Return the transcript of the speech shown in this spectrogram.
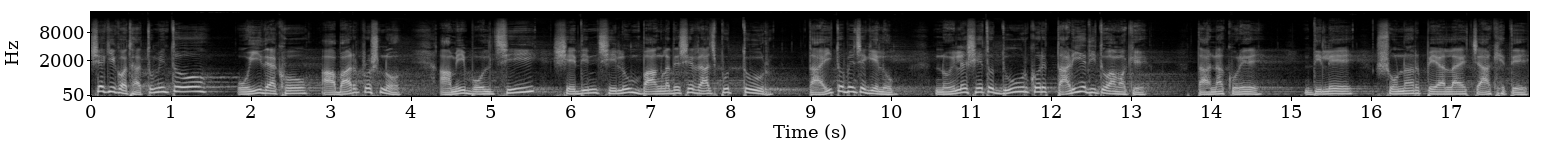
সে কি কথা? তুমি তো ওই দেখো, আবার প্রশ্ন। আমি বলছি, সেদিন ছিলুম বাংলাদেশের রাজপুত্তুর। তাই তো বেঁচে গেলুম। নইলে সে তো দূর করে তাড়িয়ে দিত আমাকে। তা না করে দিলে সোনার পেয়ালায় চা খেতে।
